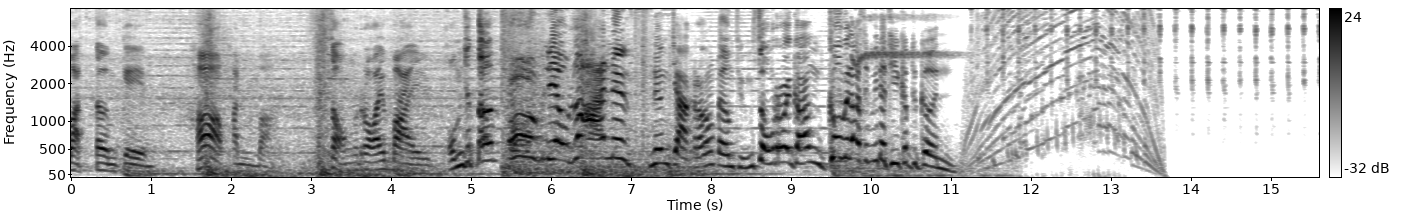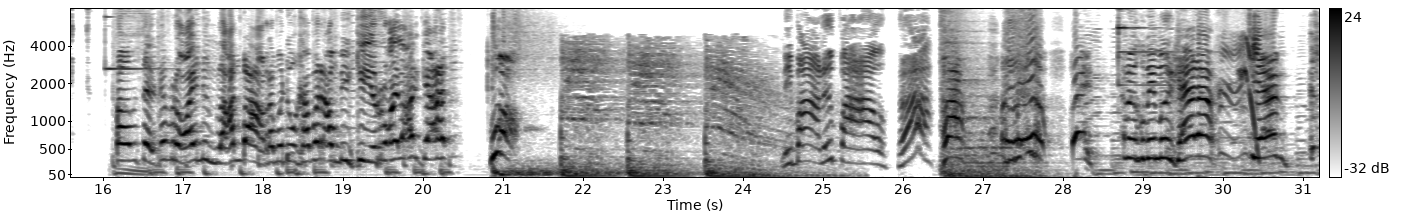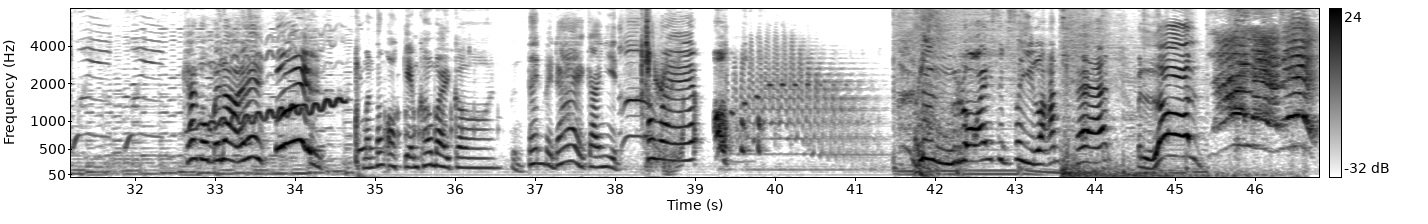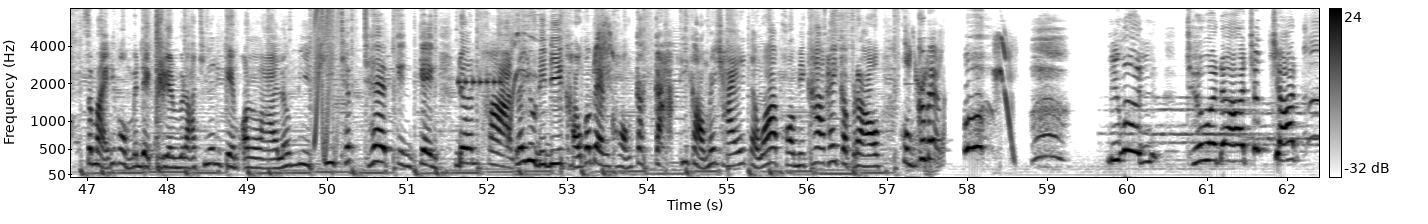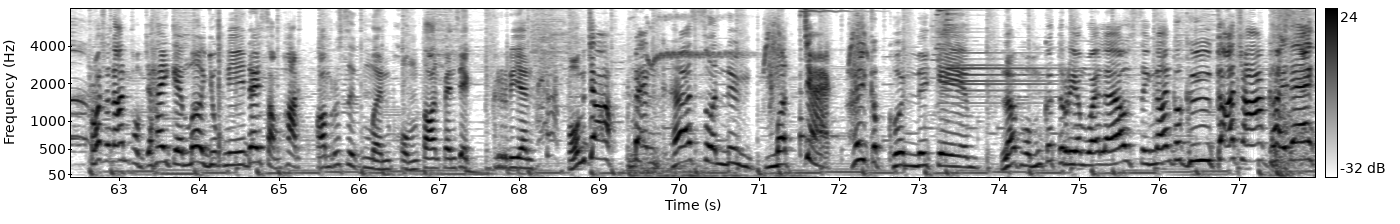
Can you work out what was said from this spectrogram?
บัตรเติมเกม 5,000 บาท 200 ใบ ผมจะเติมโอ้มเดียวล้านหนึ่ง เนื่องจากเราต้องเติมถึง 200 ครั้งก็เวลา 10 วินาทีครับทุกคนเติมเสร็จเรียบร้อย 1 ล้านบาท เรามาดูครับว่าเรามีกี่ร้อยล้านแกนว้านี่บ้าหรือเปล่า ฮะ ฮะเฮ้ย ทำไมกูเป็นหมื่นแคสอะเจมส์แคสผมไปไหนเฮ้ยมันต้องออกเกมเข้าใหม่ก่อน ตื่นเต้นไปได้กายหงิดเข้าแวบหนึ่งร้อยสิบสี่ล้านแคสเป็นล้านสมัยที่ผมเป็นเด็กเรียนเวลาที่เล่นเกมออนไลน์ แล้วมีพี่เทพเทพๆเก่งๆ เดินผ่าน แล้วอยู่ดีๆ เขาก็แบ่งของกากๆที่เขาไม่ใช้ แต่ว่าพอมีค่าให้กับเรา ผมก็แบบโอ้ นี่มันเทวดาชัดๆ เพราะฉะนั้นผมจะให้เกมเมอร์ยุคนี้ได้สัมผัสความรู้สึกเหมือนผมตอนเป็นเด็กเรียน ผมจะแบ่งแคสส่วนหนึ่ง มาแจกให้กับคนในเกม และผมก็เตรียมไว้แล้ว สิ่งนั้นก็คือกาชาไข่แดง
